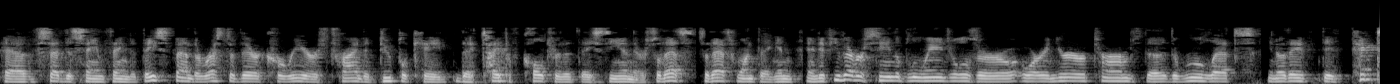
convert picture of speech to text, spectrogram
have said the same thing that they spend the rest of their careers trying to duplicate the type of culture that they see in there. So that's so that's one thing. And and if you've ever seen the Blue Angels or or in your terms the the roulettes, you know they've they've picked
